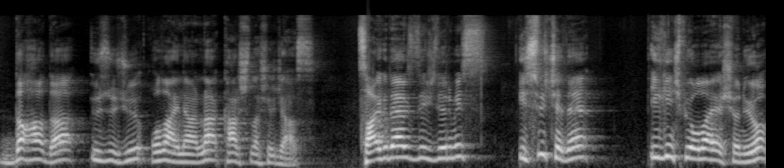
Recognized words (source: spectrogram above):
daha da üzücü olaylarla karşılaşacağız. Saygıdeğer izleyicilerimiz İsviçre'de ilginç bir olay yaşanıyor.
